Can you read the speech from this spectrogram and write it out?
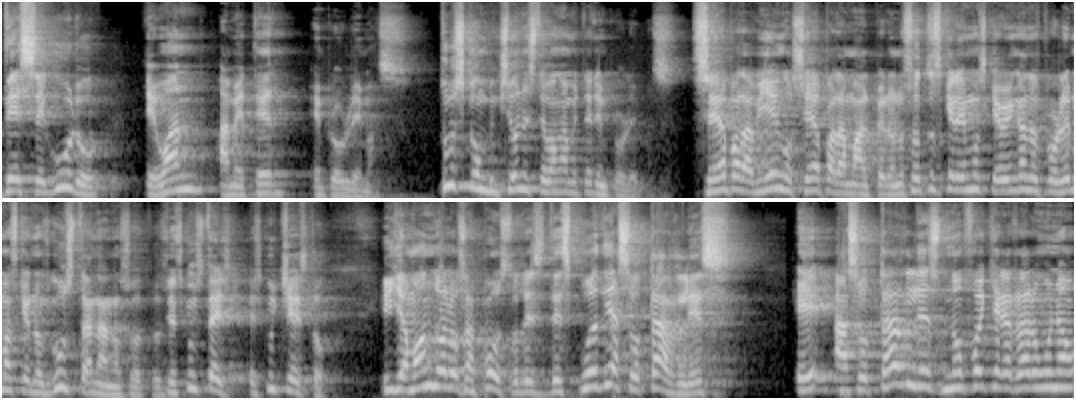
de seguro te van a meter en problemas. Tus convicciones te van a meter en problemas, sea para bien o sea para mal, pero nosotros queremos que vengan los problemas que nos gustan a nosotros. Y escuche, escuche esto, y llamando a los apóstoles, después de azotarles, eh, azotarles no fue que agarraron una,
